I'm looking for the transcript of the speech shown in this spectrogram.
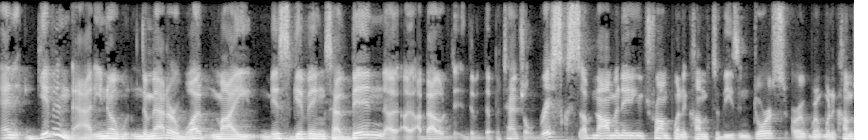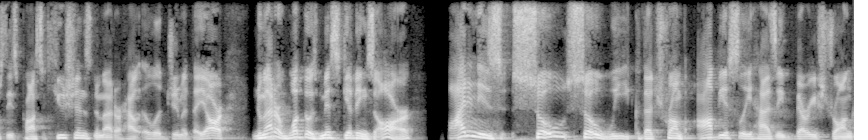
And given that, you know, no matter what my misgivings have been uh, uh about the, the, potential risks of nominating Trump when it comes to these endorse or when it comes to these prosecutions, no matter how illegitimate they are, no matter what those misgivings are, Biden is so so weak that Trump obviously has a very strong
